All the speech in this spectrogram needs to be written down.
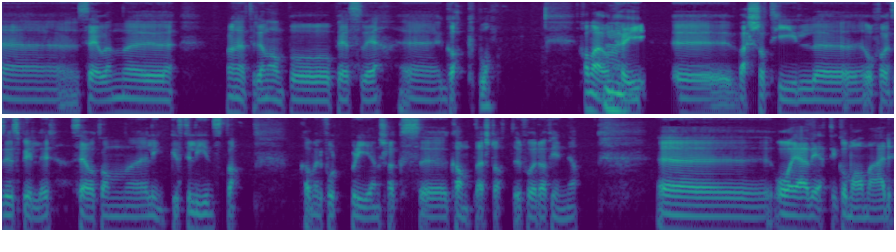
Eh, ser jo en eh, Hva heter han, han på PSV? Gakpo. Han er jo en Mm. høy, versatil offensiv spiller. Ser jo at han linkes til Leeds, da. Kan vel fort bli en slags kanterstatter for Rafinha. Eh, og jeg vet ikke om han er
